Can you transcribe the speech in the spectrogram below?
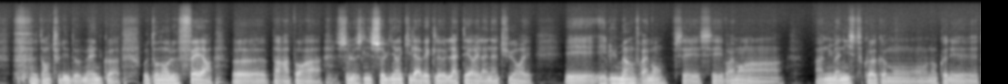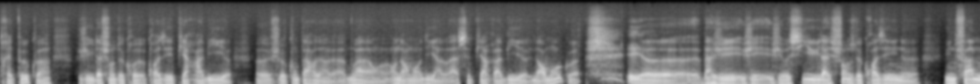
dans tous les domaines, quoi. autant dans le faire par rapport à ce, ce lien qu'il a avec la terre et la nature et, et, et l'humain, vraiment. C'est vraiment un, un humaniste, quoi, comme on, en connaît très peu, quoi. J'ai eu la chance de croiser Pierre Rabhi. Euh, je le compare, à, moi, en, Normandie, à, ce Pierre Rabhi euh, normand, quoi. Et euh, bah, j'ai aussi eu la chance de croiser une, une femme,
